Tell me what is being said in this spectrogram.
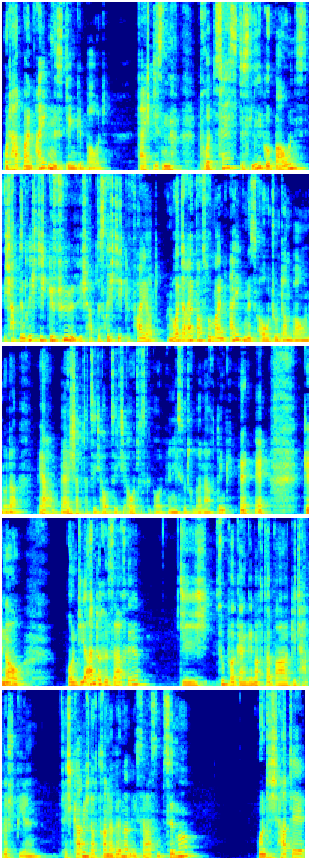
und habe mein eigenes Ding gebaut. Weil ich diesen Prozess des Lego-Bauens, ich habe den richtig gefühlt, ich habe das richtig gefeiert und wollte einfach so mein eigenes Auto dann bauen. Oder ja, ja ich habe tatsächlich hauptsächlich Autos gebaut, wenn ich so drüber nachdenke. genau. Und die andere Sache, die ich super gern gemacht habe, war Gitarre spielen. Ich kann mich noch dran erinnern, ich saß im Zimmer und ich hatte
